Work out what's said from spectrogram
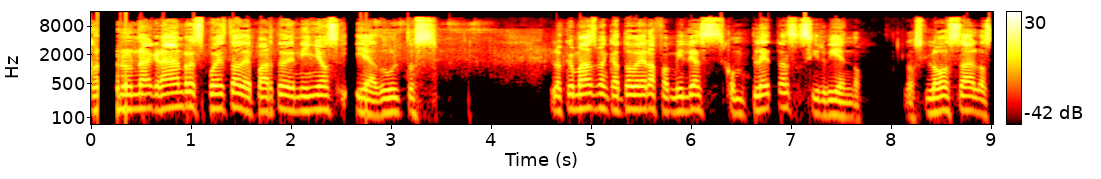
con una gran respuesta de parte de niños y adultos. Lo que más me encantó ver a familias completas sirviendo. Los Loza, los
